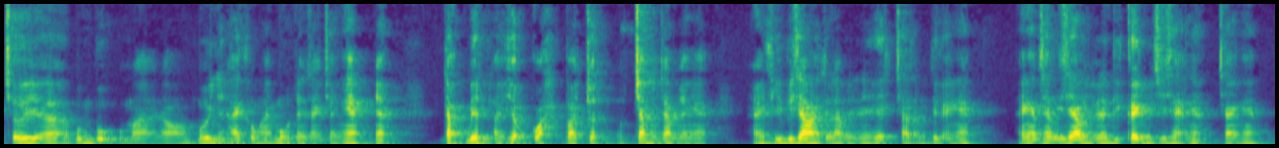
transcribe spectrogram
chơi à, uh, bung vụ mà nó mới nhất 2021 này dành cho anh em nhé đặc biệt là hiệu quả và chuẩn 100% cho anh em. Đấy, thì video này tôi làm đến đây hết. Chào tạm biệt tất cả anh em. Anh em xem video nhớ đăng ký kênh và chia sẻ nhé. Chào anh em.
